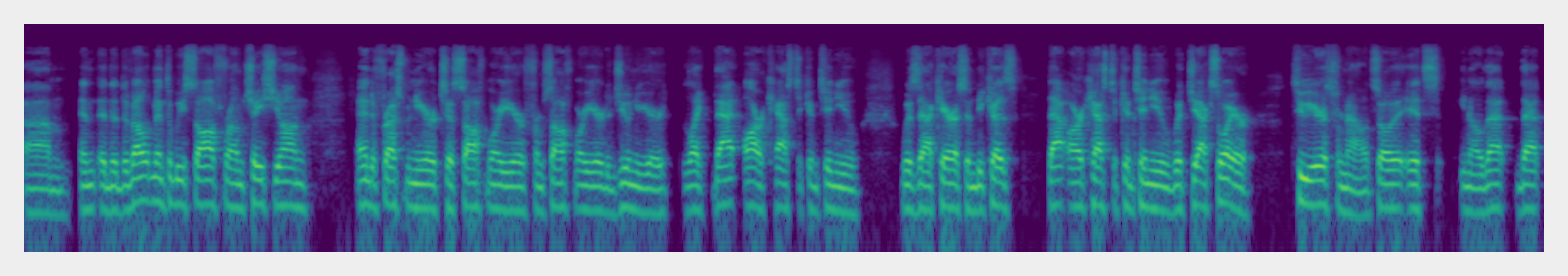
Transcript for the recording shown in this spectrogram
Um, and, and the development that we saw from Chase Young end of freshman year to sophomore year, from sophomore year to junior year, like that arc has to continue with Zach Harrison because that arc has to continue with Jack Sawyer two years from now. So it's, you know, that, that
